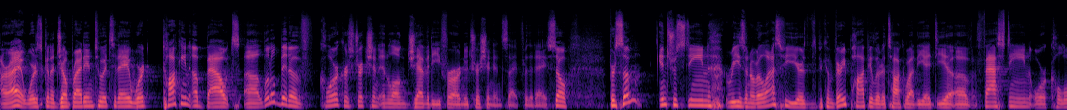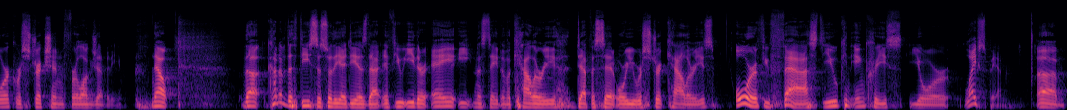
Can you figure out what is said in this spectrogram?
All right, we're just going to jump right into it today. We're talking about a little bit of caloric restriction and longevity for our nutrition insight for the day. So, for some interesting reason, over the last few years, it's become very popular to talk about the idea of fasting or caloric restriction for longevity. Now, the kind of the thesis or the idea is that if you either a eat in a state of a calorie deficit or you restrict calories or if you fast, you can increase your lifespan. Um,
